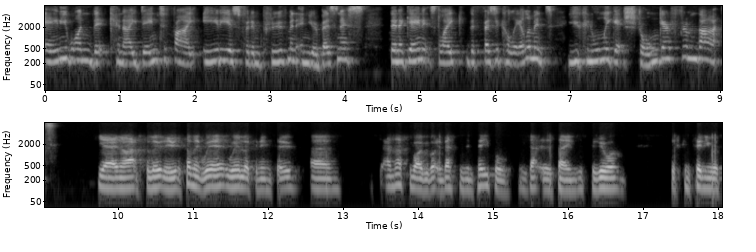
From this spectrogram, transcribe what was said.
anyone that can identify areas for improvement in your business then again it's like the physical element you can only get stronger from that yeah, no, absolutely. It's something we're we're looking into, um, and that's why we've got investors in people. Exactly the same, just because you want this continuous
